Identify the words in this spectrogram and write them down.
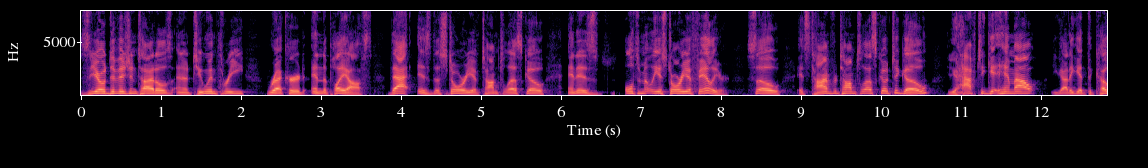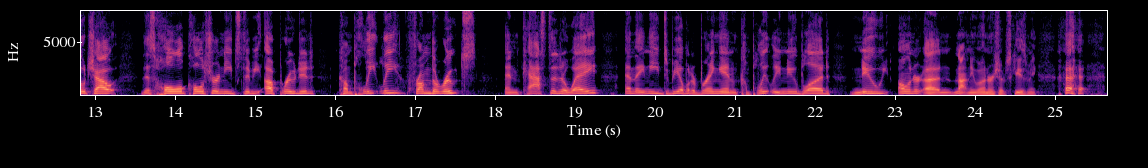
Zero division titles and a 2 and 3 record in the playoffs. That is the story of Tom Telesco and is ultimately a story of failure. So it's time for Tom Telesco to go. You have to get him out. You got to get the coach out. This whole culture needs to be uprooted completely from the roots and casted away. And they need to be able to bring in completely new blood, new owner, uh, not new ownership, excuse me.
